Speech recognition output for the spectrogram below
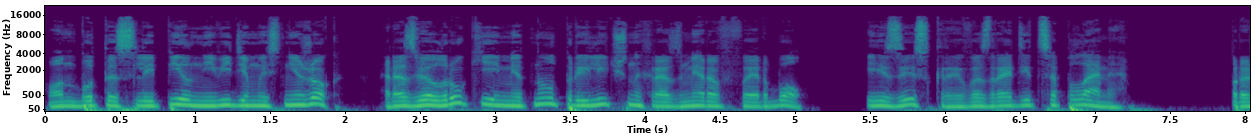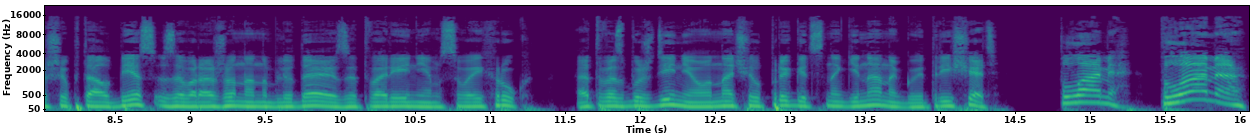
Он будто слепил невидимый снежок, развел руки и метнул приличных размеров фейербол. «Из искры возродится пламя», — прошептал бес, завороженно наблюдая за творением своих рук. От возбуждения он начал прыгать с ноги на ногу и трещать. «Пламя! Пламя!»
